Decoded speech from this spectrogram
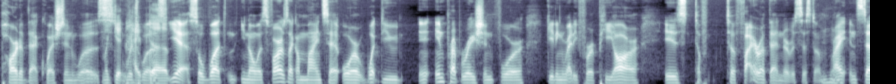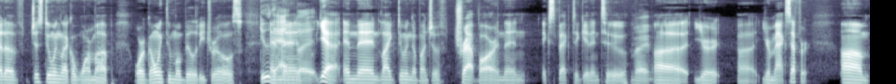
part of that question was Like which was up. yeah so what you know as far as like a mindset or what do you in, in preparation for getting ready for a PR is to to fire up that nervous system Mm-hmm. right instead of just doing like a warm up or going through mobility drills Do and that, then but yeah and then like doing a bunch of trap bar and then expect to get into right. uh, your uh, your max effort, um,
